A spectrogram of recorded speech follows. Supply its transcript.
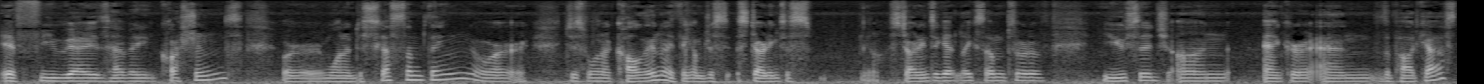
if you guys have any questions or want to discuss something or just want to call in, I think I'm just starting to, you know, starting to get like some sort of usage on Anchor and the podcast.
